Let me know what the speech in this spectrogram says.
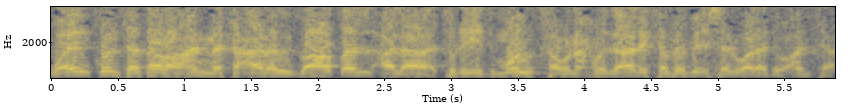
وإن كنت ترى أنك على الباطل على تريد ملك أو نحو ذلك فبئس الولد أنت.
